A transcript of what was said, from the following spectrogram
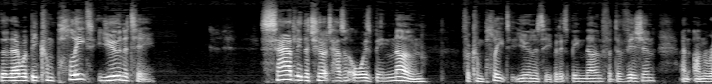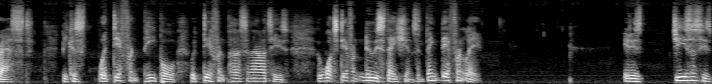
that there would be complete unity. Sadly, the church hasn't always been known for complete unity, but it's been known for division and unrest because we're different people with different personalities who watch different news stations and think differently. It is Jesus'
